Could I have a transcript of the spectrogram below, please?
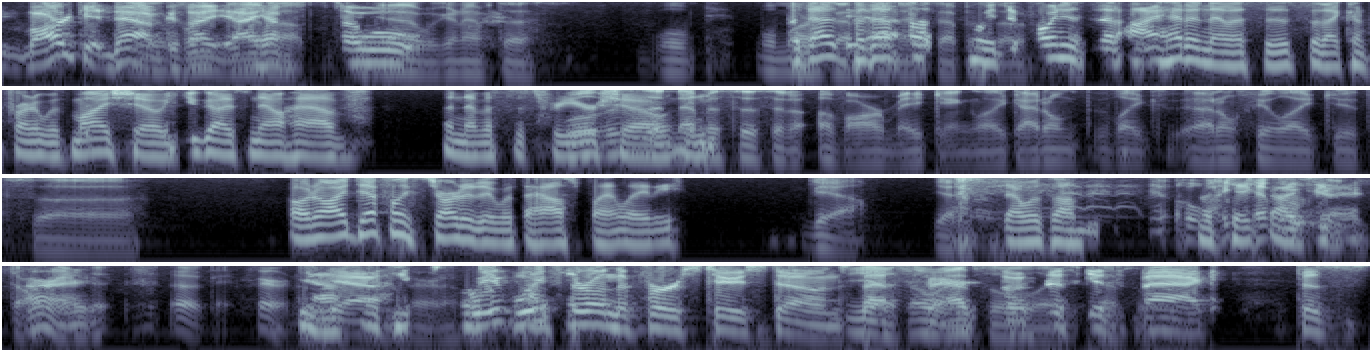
mark it down because I, I have up. so. Yeah, we're gonna have to. We'll we'll But that, that but that's not the point. The point is that I had a nemesis that I confronted with my show. You guys now have a nemesis for well, your this show. is a And- nemesis in- of our making. Like I don't like. I don't feel like it's. uh oh no, I definitely started it with the houseplant lady. Yeah. Yeah. That was on. oh, I I take- I definitely take- alright. it. Okay. Fair enough. Yeah, Yeah. Take- Fair enough. We, I we've thrown the first two stones. Yes, That's oh, fair. So if this gets absolutely. back to Z-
